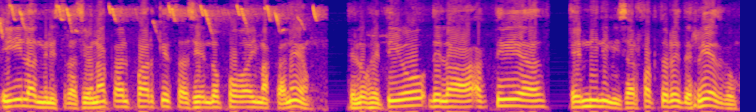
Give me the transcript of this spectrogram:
y la administración acá del parque está haciendo poda y macaneo. El objetivo de la actividad es minimizar factores de riesgo,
